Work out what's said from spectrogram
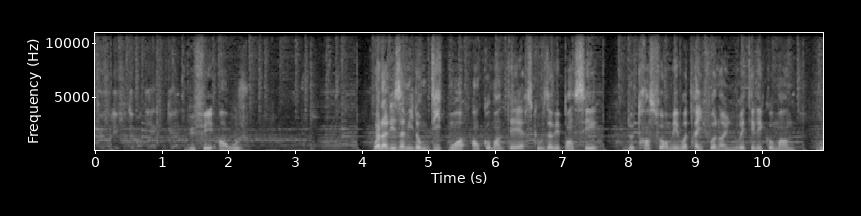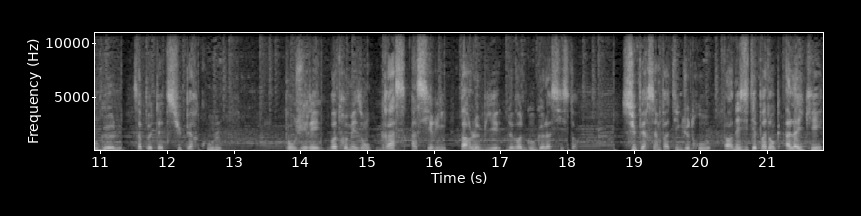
Que voulez-vous demander à Google? Buffet en rouge. Voilà les amis, donc dites-moi en commentaire ce que vous avez pensé de transformer votre iPhone en une vraie télécommande Google. Ça peut être super cool pour gérer votre maison grâce à Siri par le biais de votre Google Assistant. Super sympathique je trouve. Alors n'hésitez pas donc à liker,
